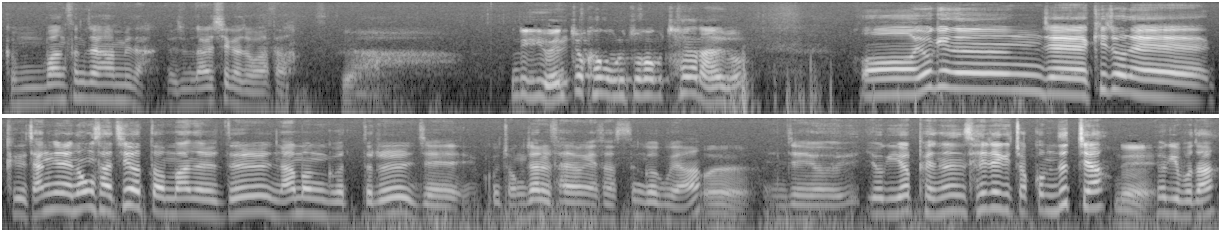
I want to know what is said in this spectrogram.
금방 성장합니다. 요즘 날씨가 좋아서. 야 근데 이 왼쪽하고 오른쪽하고 차이가 나요, 좀? 어, 여기는 이제 기존에 그 작년에 농사 지었던 마늘들 남은 것들을 이제 그 종자를 사용해서 쓴 거고요. 네. 이제 요, 여기 옆에는 세력이 조금 늦죠? 네. 여기보다.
